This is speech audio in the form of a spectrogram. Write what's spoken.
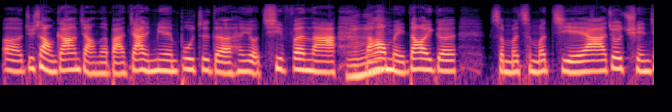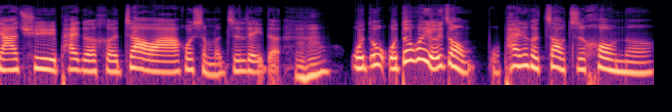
呃，就像我刚刚讲的，把家里面布置的很有气氛啦、嗯然后每到一个什么什么节啊，就全家去拍个合照啊，或什么之类的，嗯哼，我都我都会有一种，我拍这个照之后呢，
